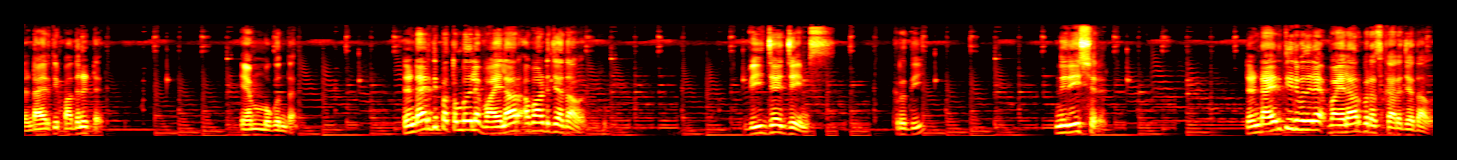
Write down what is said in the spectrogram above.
രണ്ടായിരത്തി പതിനെട്ട് എം മുകുന്ദൻ. രണ്ടായിരത്തി പത്തൊമ്പതിലെ വയലാർ അവാർഡ് ജേതാവ് വി ജെ ജെയിംസ് കൃതി നിരീശ്വരൻ. രണ്ടായിരത്തി ഇരുപതിലെ വയലാർ പുരസ്കാര ജേതാവ്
